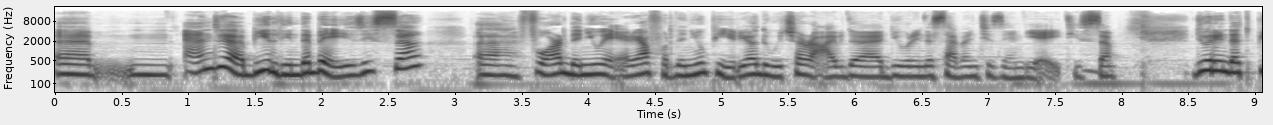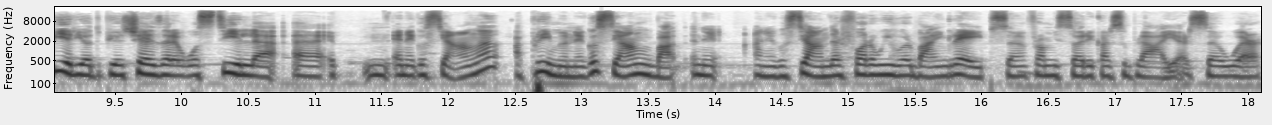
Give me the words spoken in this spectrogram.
um, and uh, building the basis uh, for the new area, for the new period which arrived uh, during the 70s and the 80s. During that period, Pio Cesare was still uh, a, a negociant, a premium negociant, but an, a negociant. Therefore, we were buying grapes from historical suppliers. Uh, were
